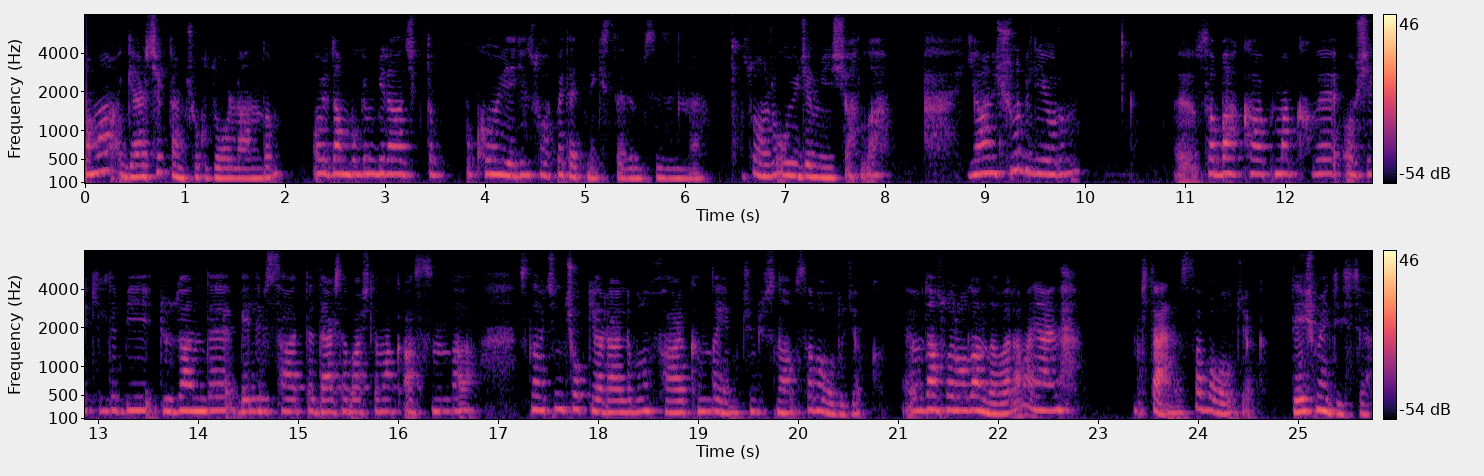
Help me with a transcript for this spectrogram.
Ama gerçekten çok zorlandım. O yüzden bugün birazcık da bu konuyla ilgili sohbet etmek istedim sizinle. Sonra uyuyacağım inşallah. Yani şunu biliyorum. Ee, sabah kalkmak ve o şekilde bir düzende belli bir saatte derse başlamak aslında sınav için çok yararlı. Bunun farkındayım. Çünkü sınav sabah olacak. Ee, Öğleden sonra olan da var ama yani iki tane sabah olacak. Değişmediyse.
